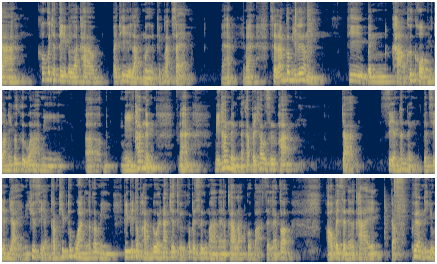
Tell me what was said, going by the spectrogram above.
ยา เขาก็จะตีเป็นราคาไปที่หลักหมื่นถึงหลักแสนนะฮะเห็นไหมเสร็จแล้วมันก็มีเรื่องที่เป็นข่าวคึกโครมอยู่ตอนนี้ก็คือว่ามีอ่อมีท่านหนึ่งนะฮะมีท่านหนึ่งนะครับไปเช่าซื้อพระจากเซียนท่านหนึ่ง เป็นเซียนใหญ่มีชื่อเสียงทำคลิปทุกวัน แล้วก็มีพิพิธภัณฑ์ด้วยน่าเชื่อถือก็ไปซื้อมาในราคาล้านกว่าบาทเสร็จแล้วก็ เอาไปเสนอขายกับเพื่อนที่อยู่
